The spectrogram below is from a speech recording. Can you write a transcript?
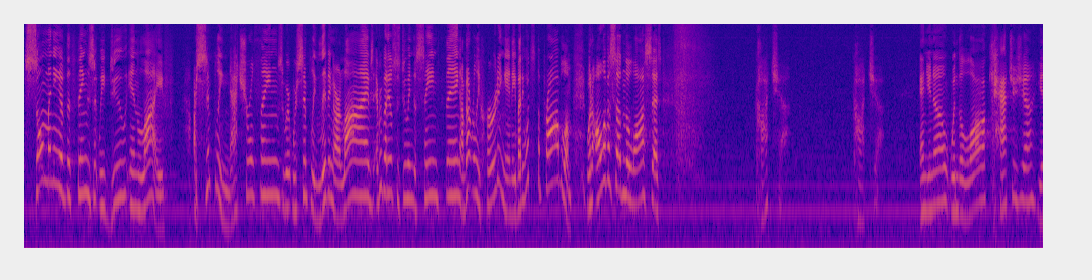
So many of the things that we do in life are simply natural things. We're, we're, simply living our lives. Everybody else is doing the same thing. I'm not really hurting anybody. What's the problem? When all of a sudden the law says, gotcha, gotcha. And you know, when the law catches you, you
